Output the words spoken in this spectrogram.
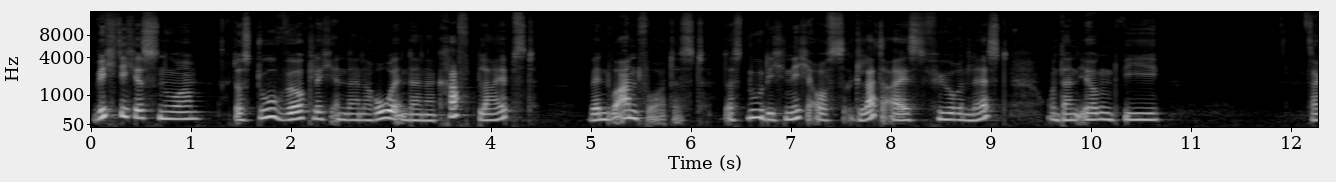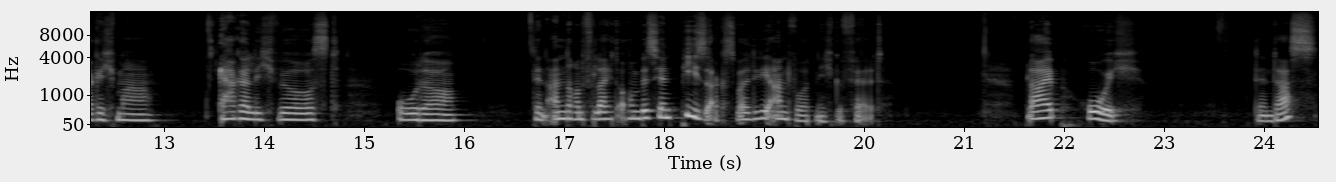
Wichtig ist nur, dass du wirklich in deiner Ruhe, in deiner Kraft bleibst, wenn du antwortest, dass du dich nicht aufs Glatteis führen lässt und dann irgendwie, sag ich mal, ärgerlich wirst oder den anderen vielleicht auch ein bisschen piesacks, weil dir die Antwort nicht gefällt. Bleib ruhig, denn das,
